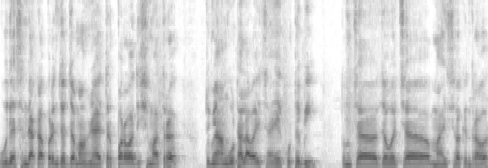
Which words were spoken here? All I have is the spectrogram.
उद्या संध्याकाळपर्यंत जर जमा होणार आहे. तर परवा दिवशी मात्र तुम्ही अंगूठा लावायचा आहे कुठे बी तुमच्या जवळच्या माहिती सेवा केंद्रावर.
